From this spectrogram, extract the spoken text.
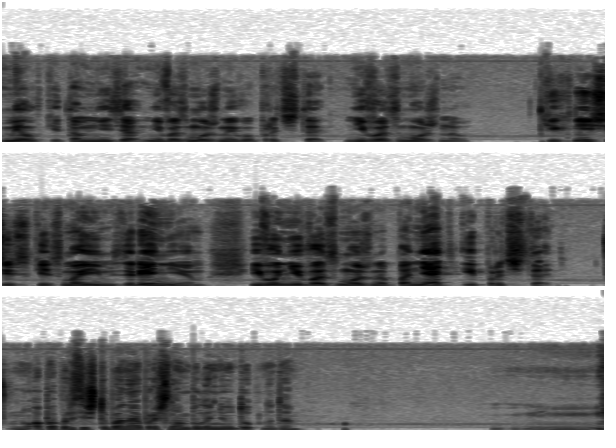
мелкий, там нельзя, невозможно его прочитать. Невозможно. Технически, с моим зрением, его невозможно понять и прочитать. Ну, а попросить, чтобы она пришла, вам было неудобно, да?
